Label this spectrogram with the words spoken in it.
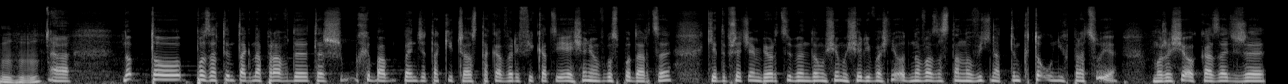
Mhm. No to poza tym tak naprawdę też chyba będzie taki czas, taka weryfikacja jesienią w gospodarce, kiedy przedsiębiorcy będą się musieli właśnie od nowa zastanowić nad tym, kto u nich pracuje. Może się okazać, że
